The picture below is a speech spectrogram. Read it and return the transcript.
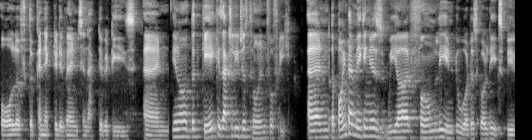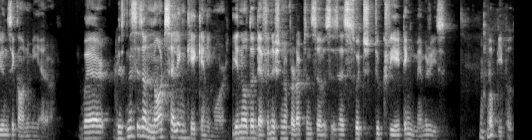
all of the connected events and activities. And, you know, the cake is actually just thrown in for free. And the point I'm making is we are firmly into what is called the experience economy era, where businesses are not selling cake anymore. You know, the definition of products and services has switched to creating memories mm-hmm. for people.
